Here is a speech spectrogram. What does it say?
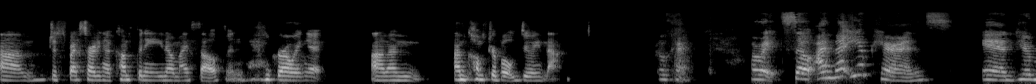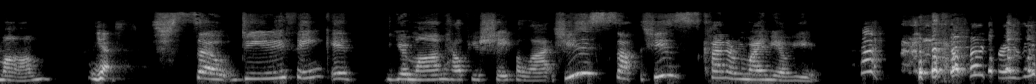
um, just by starting a company, you know, myself and growing it. Um, I'm I'm comfortable doing that. Okay. All right. So I met your parents and your mom. Yes. So do you think it your mom helped you shape a lot? She's she's kind of remind me of you. crazy.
